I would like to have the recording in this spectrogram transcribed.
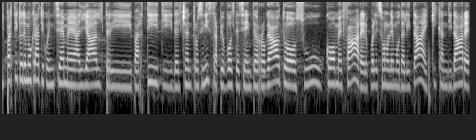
Il Partito Democratico insieme agli altri partiti del centro-sinistra più volte si è interrogato su come fare, quali sono le modalità e chi candidare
